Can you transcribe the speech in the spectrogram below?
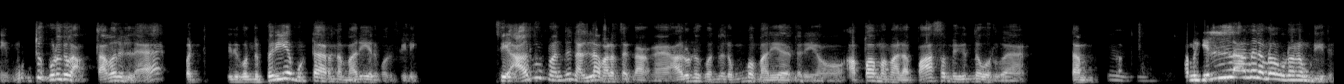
நீங்க முட்டு கொடுக்கலாம். தவறு இல்ல பட் இது கொஞ்சம் பெரிய முட்டா இருந்த மாதிரி எனக்கு ஒரு ஃபீலிங் சரி அருண் வந்து நல்லா வளர்த்துருக்காங்க. அருணுக்கு வந்து ரொம்ப மரியாதை தெரியும். அப்பா அம்மா மேல பாசம் மிகுந்த ஒருவன். தம். நமக்கு எல்லாமே நம்மளால உணர முடியுது.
